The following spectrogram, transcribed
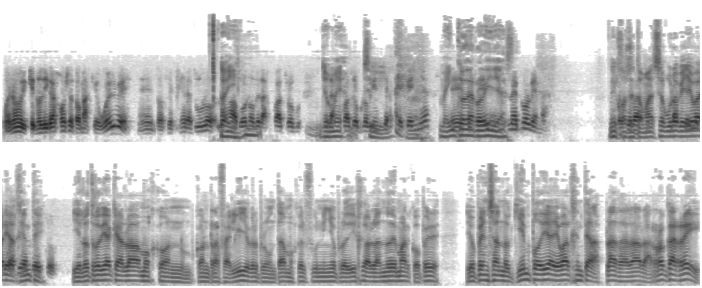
Bueno, y que no diga José Tomás que vuelve. Entonces, fíjate tú los, los abonos de las cuatro, de las me, cuatro provincias sí. pequeñas. Me hinco de eh, rodillas. No hay problema. Y José Tomás seguro que llevaría gente. Y el otro día que hablábamos con, con Rafaelillo, que le preguntamos que él fue un niño prodigio, hablando de Marco Pérez, yo pensando, ¿quién podía llevar gente a las plazas ahora? Roca Rey,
